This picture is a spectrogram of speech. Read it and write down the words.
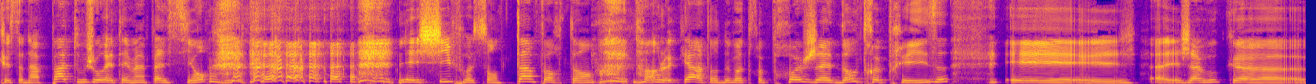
que ça n'a pas toujours été ma passion. Les chiffres sont importants dans le cadre de votre projet d'entreprise. Et euh, j'avoue que euh,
